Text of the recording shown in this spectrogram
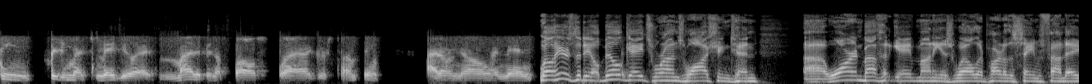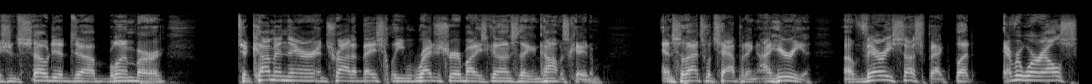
seemed pretty much maybe like it might have been a false flag or something. I don't know. And then, well, here's the deal: Bill Gates runs Washington. Uh, Warren Buffett gave money as well. They're part of the same foundation. So did uh, Bloomberg to come in there and try to basically register everybody's guns so they can confiscate them. And so that's what's happening. I hear you. Uh, very suspect, but everywhere else,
